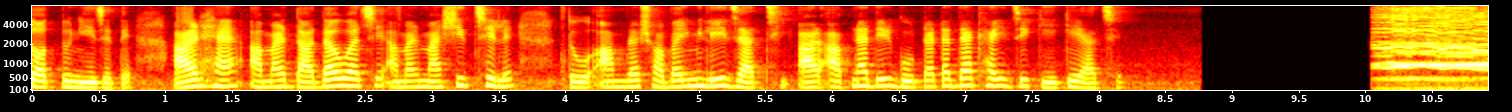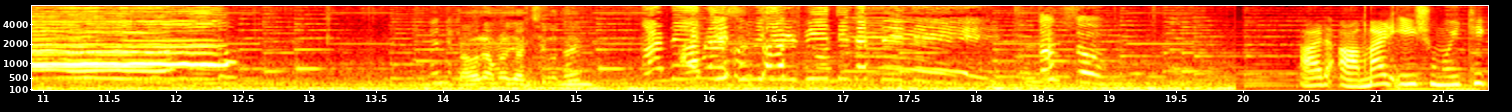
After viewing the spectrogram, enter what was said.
তত্ত্ব নিয়ে যেতে। আর হ্যাঁ আমার দাদাও আছে আমার মাসির ছেলে। তো আমরা সবাই মিলেই যাচ্ছি। আর আপনাদের গোটাটা দেখাই যে কে কে আছে। তাহলে আমরা যাচ্ছি কোথায়? আর আমার এই সময় ঠিক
